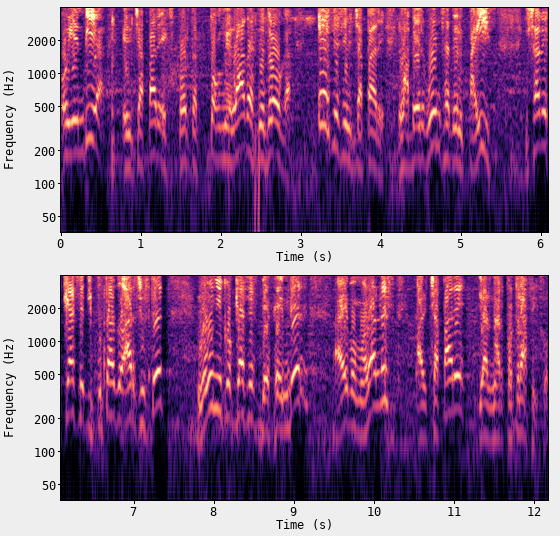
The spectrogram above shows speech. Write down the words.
Hoy en día el Chapare exporta toneladas de droga. Ese es el Chapare, la vergüenza del país. ¿Y sabe qué hace diputado Arce usted? Lo único que hace es defender a Evo Morales, al Chapare y al narcotráfico.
